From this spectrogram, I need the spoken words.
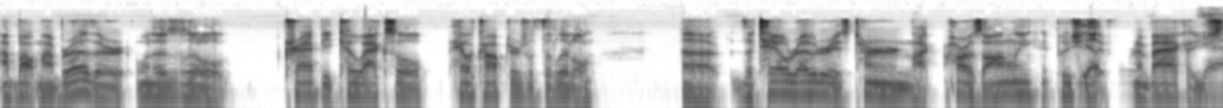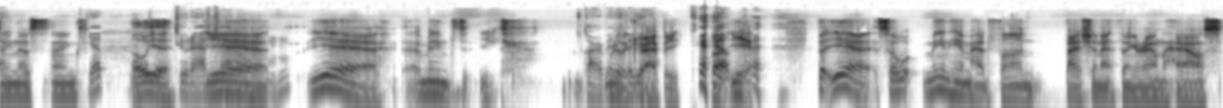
I bought my brother one of those little crappy coaxial helicopters with the little, uh, the tail rotor is turned like horizontally. It pushes Yep. it forward and back. You've Yeah. seen those things? Yep. Oh yeah. Two and a half. Yeah. channel. Mhm. Yeah. I mean, Garbage. really but yeah. crappy. But yeah. But yeah, so me and him had fun bashing that thing around the house.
